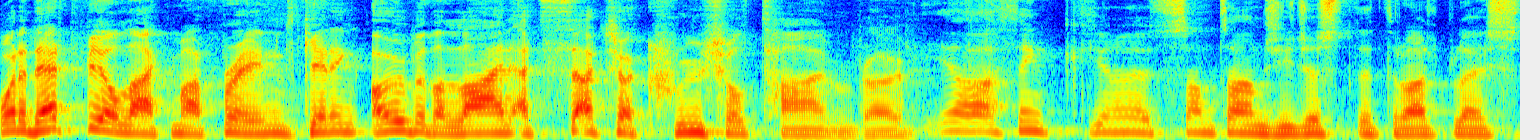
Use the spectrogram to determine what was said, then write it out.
What did that feel like, my friend, getting over the line at such a crucial time, bro? Yeah, I think, you know, sometimes you're just at the right place,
